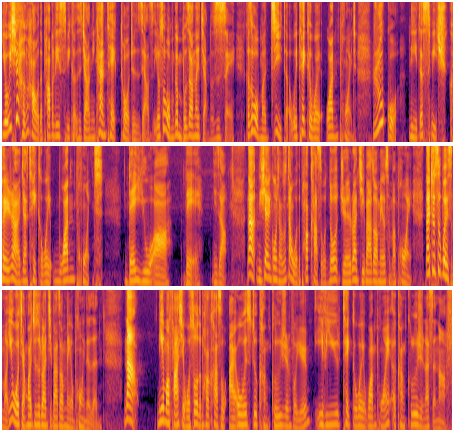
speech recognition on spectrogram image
有一些很好的 public speaker 是这样，你看 take talk 就是这样子。有时候我们根本不知道那讲的是谁，可是我们记得 we take away one point。如果你的 speech 可以让人家 take away one point。There you are there，你知道？那你现在跟我讲说，像我的 podcast，我都觉得乱七八糟，没有什么 point。那就是为什么？因为我讲话就是乱七八糟，没有 point 的人。那你有没有发现，我说的 podcast，I always do conclusion for you. If you take away one point, a conclusion that's enough。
